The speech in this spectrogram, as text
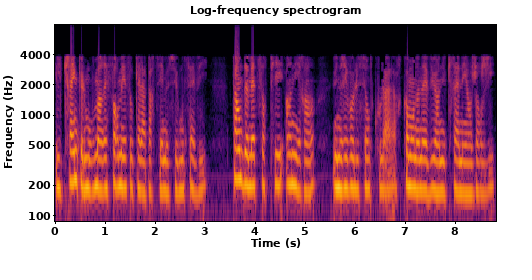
Ils craignent que le mouvement réformiste auquel appartient M. Moussavi tente de mettre sur pied en Iran une révolution de couleur, comme on en a vu en Ukraine et en Georgie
